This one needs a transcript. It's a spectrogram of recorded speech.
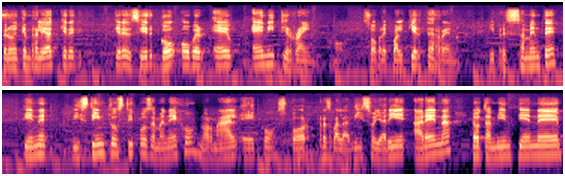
pero que en realidad quiere, quiere decir go over e- any terrain, sobre cualquier terreno. Y precisamente tiene distintos tipos de manejo, normal, eco, sport, resbaladizo y arena. Luego también tiene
